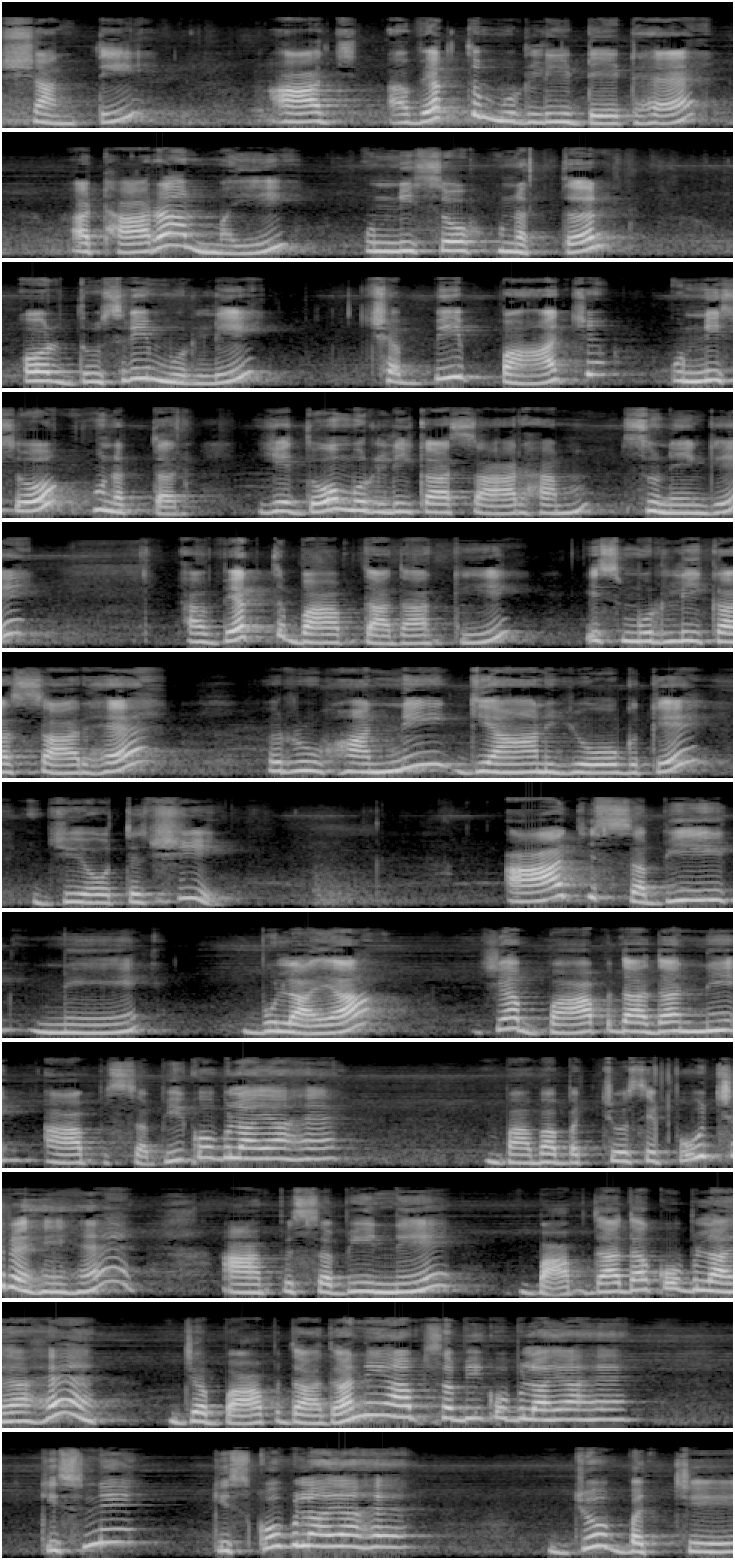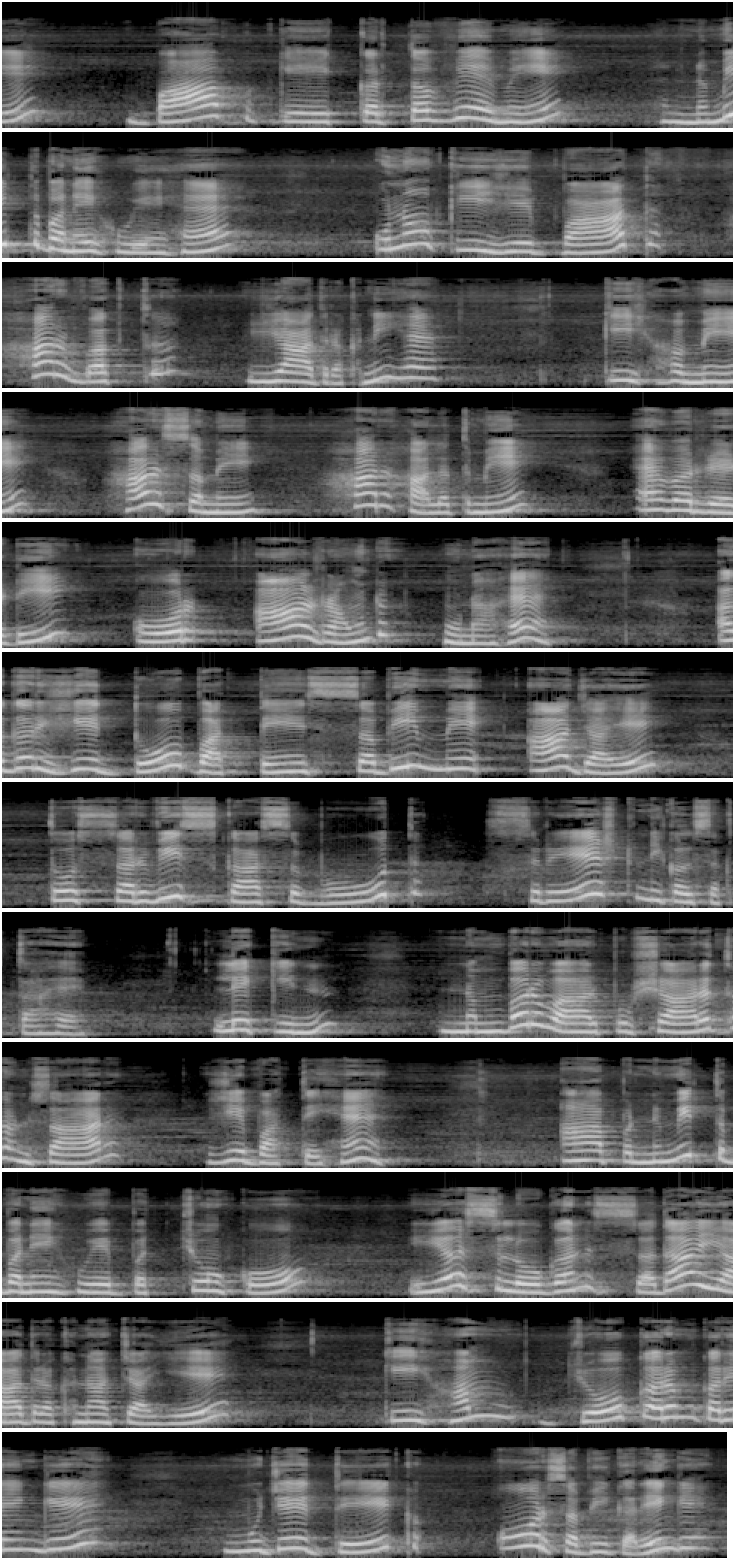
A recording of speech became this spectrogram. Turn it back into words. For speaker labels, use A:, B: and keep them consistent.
A: शांति। आज अव्यक्त मुरली डेट है, अठारह मई उन्नीस सौ उनहत्तर, और दूसरी मुरली छब्बीस पाँच उन्नीस ये दो मुरली का सार हम सुनेंगे। अव्यक्त बाप दादा की इस मुरली का सार है, रूहानी ज्ञान योग के ज्योतिषी। आज सभी ने बुलाया, या बाप दादा ने आप सभी को बुलाया है? बाबा बच्चों से पूछ रहे हैं, आप सभी ने बाप दादा को बुलाया है? जब बाप दादा ने आप सभी को बुलाया है, किसने किसको बुलाया है? जो बच्चे बाप के कर्तव्य में निमित्त बने हुए हैं, उनों की ये बात हर वक्त याद रखनी है कि हमें हर समय, हर हालत में एवर रेडी और ऑल राउंड होना है। अगर ये दो बातें सभी में आ जाए तो सर्विस का सबूत श्रेष्ठ निकल सकता है। लेकिन नंबरवार पुरुषार्थ अनुसार ये बातें हैं। आप निमित्त बने हुए बच्चों को यह स्लोगन सदा याद रखना चाहिए कि हम जो कर्म करेंगे, मुझे देख और सभी करेंगे।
